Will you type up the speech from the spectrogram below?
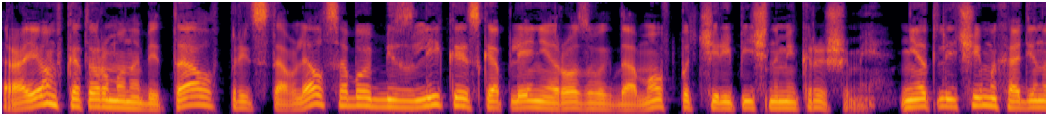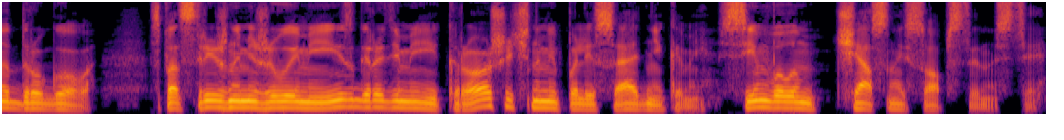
Район, в котором он обитал, представлял собой безликое скопление розовых домов под черепичными крышами, неотличимых один от другого, с подстриженными живыми изгородями и крошечными полисадниками, символом частной собственности.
